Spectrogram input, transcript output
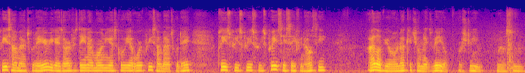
Please have a magical day. Here you guys are. If it's day, night, morning, you guys go at work, please have a magical day. Please, please, please, please, please stay safe and healthy. I love you all, and I'll catch you on my next video or stream real soon.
